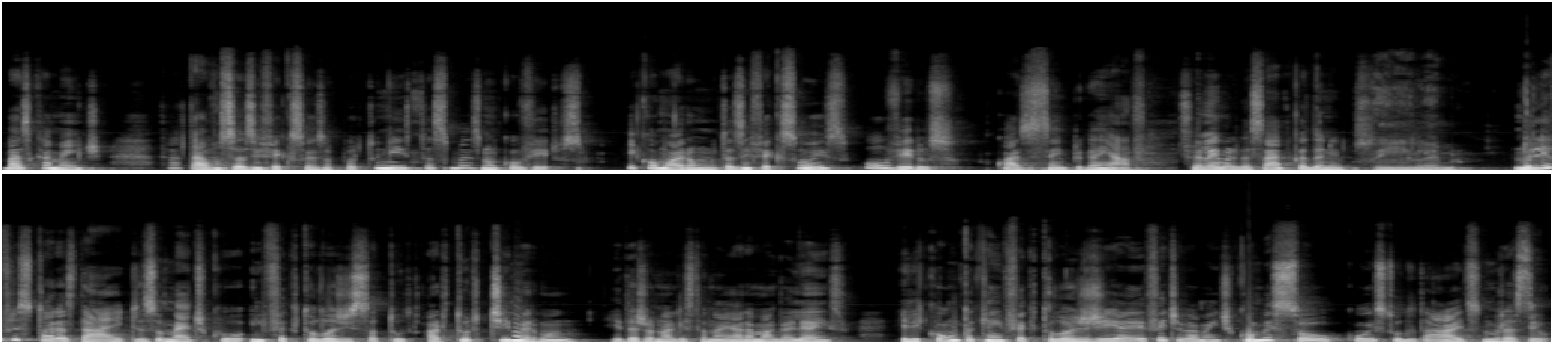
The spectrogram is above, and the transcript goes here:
Basicamente, tratavam suas infecções oportunistas, mas nunca o vírus. E como eram muitas infecções, o vírus quase sempre ganhava. Você lembra dessa época, Danilo? Sim, lembro. No livro Histórias da AIDS, o médico infectologista Arthur Timmerman e da jornalista Nayara Magalhães, ele conta que a infectologia efetivamente começou com o estudo da AIDS no Brasil.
